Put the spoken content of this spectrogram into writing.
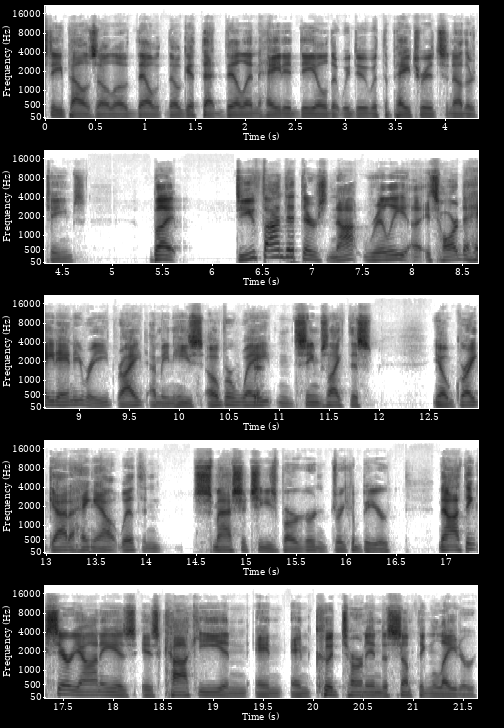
Steve Palazzolo, they'll they'll get that villain hated deal that we do with the Patriots and other teams. But do you find that there's not really? Uh, it's hard to hate Andy Reid, right? I mean, he's overweight and seems like this, you know, great guy to hang out with and smash a cheeseburger and drink a beer. Now, I think Sirianni is is cocky and and and could turn into something later.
